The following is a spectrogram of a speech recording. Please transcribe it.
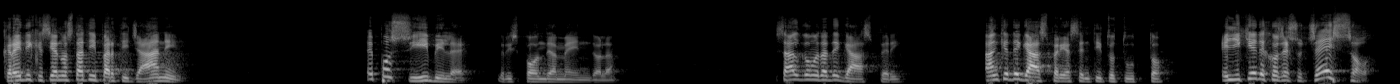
Credi che siano stati i partigiani? È possibile, risponde Amendola salgono da De Gasperi. Anche De Gasperi ha sentito tutto e gli chiede cos'è successo.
